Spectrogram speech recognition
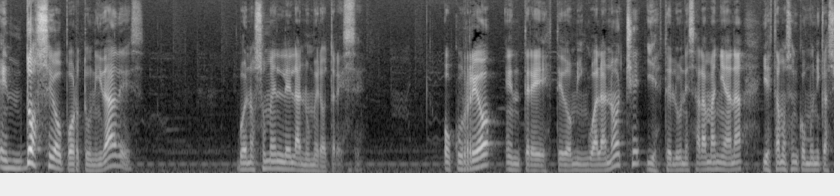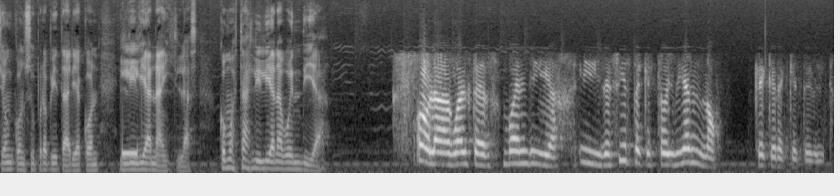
en 12 oportunidades. Bueno, súmenle la número 13 ocurrió entre este domingo a la noche y este lunes a la mañana y estamos en comunicación con su propietaria, con Liliana Islas. ¿Cómo estás Liliana? Buen día. Hola Walter, buen día. Y decirte que estoy bien, no. ¿Qué querés que te diga?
